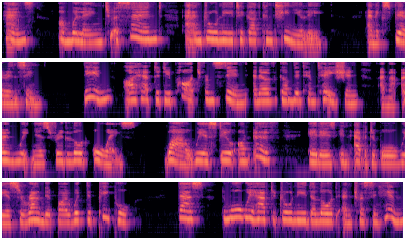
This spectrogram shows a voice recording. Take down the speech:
Hence, I'm willing to ascend and draw near to God continually and experience Him. Then I have to depart from sin and overcome the temptation at my own weakness through the Lord always. While we are still on earth, it is inevitable we are surrounded by wicked people. Thus, the more we have to draw near the Lord and trust in Him,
